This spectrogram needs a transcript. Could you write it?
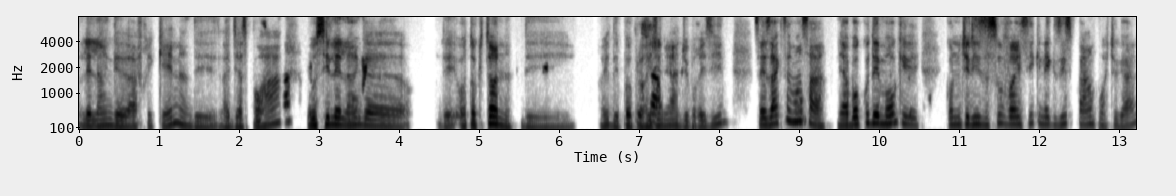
les langues africaines de la diaspora, aussi les langues euh, des autochtones, des, oui, des peuples originaires du Brésil. C'est exactement ça. Il y a beaucoup de mots qu'on utilise souvent ici qui n'existent pas en Portugal.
